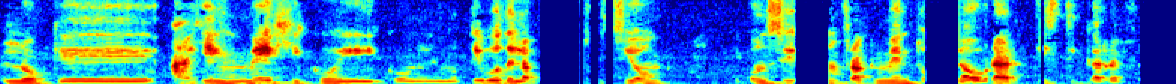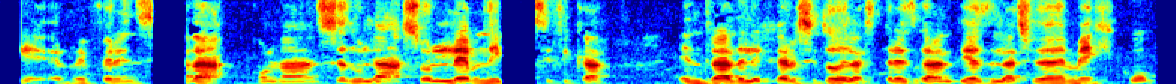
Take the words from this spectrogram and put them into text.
lo que hay en México y con el motivo de la composición que consiste en un fragmento de la obra artística referenciada con la cédula solemne y pacífica entrada del ejército de las tres garantías de la Ciudad de México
